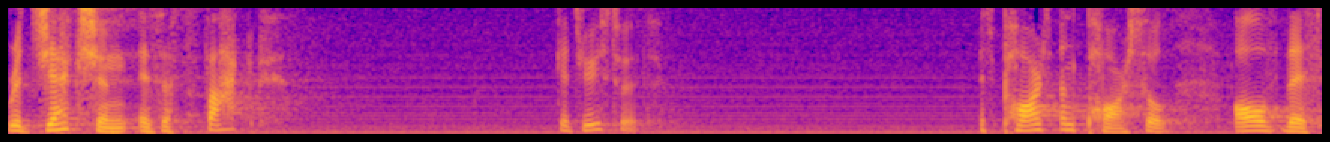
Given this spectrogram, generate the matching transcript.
Rejection is a fact. Get used to it. It's part and parcel of this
